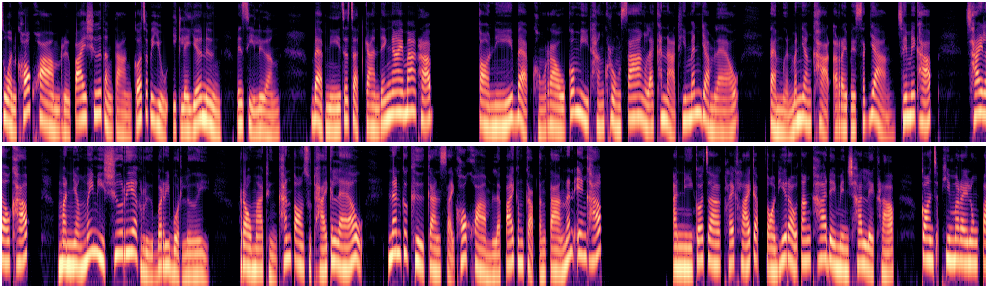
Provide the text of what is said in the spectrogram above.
ส่วนข้อความหรือป้ายชื่อต่างๆ ก็จะไปอยู่อีกเลเยอร์หนึ่งเป็นสีเหลือง แบบนี้จะจัดการได้ง่ายมากครับ ตอนนี้แบบของเราก็มีทั้งโครงสร้างและขนาดที่แม่นยำแล้ว แต่เหมือนมันยังขาดอะไรไปสักอย่าง ใช่ไหมครับ ใช่แล้วครับ มันยังไม่มีชื่อเรียกหรือบริบทเลย เรามาถึงขั้นตอนสุดท้ายกันแล้ว นั่นก็คือการใส่ข้อความและป้ายกำกับต่างๆ นั่นเองครับ อันนี้ก็จะคล้ายๆ กับตอนที่เราตั้งค่า dimension เลยครับ ก่อนจะพิมพ์อะไรลงไป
